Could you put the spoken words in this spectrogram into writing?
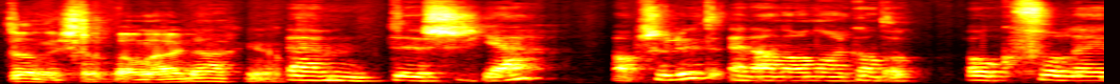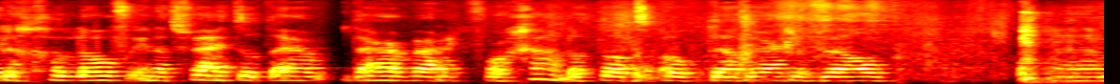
Dan is dat wel een uitdaging. Ja. Ehm, dus ja, absoluut. En aan de andere kant ook, ook volledig geloof in het feit dat daar, daar waar ik voor ga, dat dat ook daadwerkelijk wel ehm,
